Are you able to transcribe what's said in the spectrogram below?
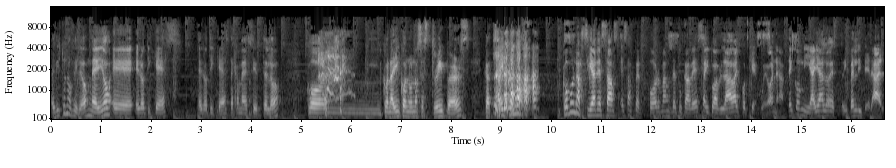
he visto unos videos medios eh, erotiques, erotiques, déjame decírtelo, con, con ahí con unos strippers, ¿cachai? ¿Cómo, cómo nacían esas, esas performances de tu cabeza y tú hablabas? Porque, weona, te comía ya los strippers literal.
